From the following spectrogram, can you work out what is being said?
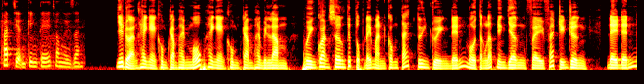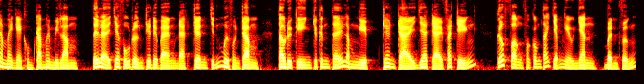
phát triển kinh tế cho người dân. Giai đoạn 2021-2025, huyện Quang Sơn tiếp tục đẩy mạnh công tác tuyên truyền đến mọi tầng lớp nhân dân về phát triển rừng. Để đến năm 2025, tỷ lệ che phủ rừng trên địa bàn đạt trên 90%, tạo điều kiện cho kinh tế lâm nghiệp, trang trại, gia trại phát triển, góp phần vào công tác giảm nghèo nhanh, bền vững.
